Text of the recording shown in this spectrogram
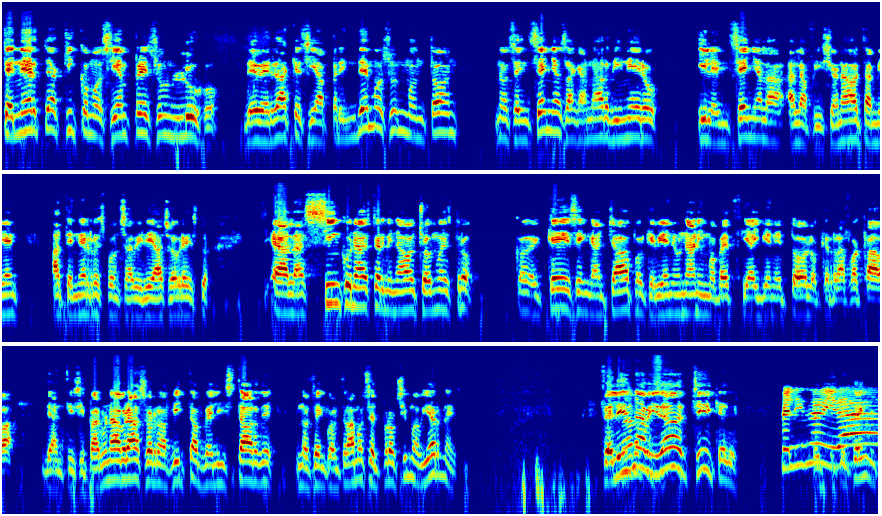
tenerte aquí como siempre es un lujo. De verdad que si aprendemos un montón, nos enseñas a ganar dinero y le enseña al aficionado también a tener responsabilidad sobre esto. A las 5, una vez terminado el show nuestro, quedes enganchado porque viene un ánimo y ahí viene todo lo que Rafa acaba de anticipar. Un abrazo, Rafita, feliz tarde. Nos encontramos el próximo viernes. Feliz Navidad, sí. Que, Feliz Navidad,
